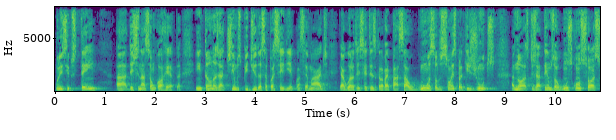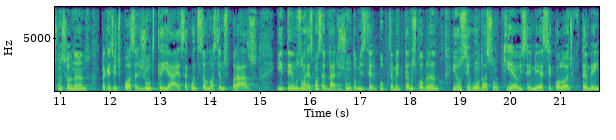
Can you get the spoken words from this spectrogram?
municípios têm a destinação correta. Então, nós já tínhamos pedido essa parceria com a SEMAD e agora tenho certeza que ela vai passar algumas soluções para que juntos, nós que já temos alguns consórcios funcionando, para que a gente possa juntos criar essa condição. Nós temos prazos e temos uma responsabilidade junto ao Ministério Público também que está nos cobrando. E o segundo assunto, que é o ICMS ecológico, que também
